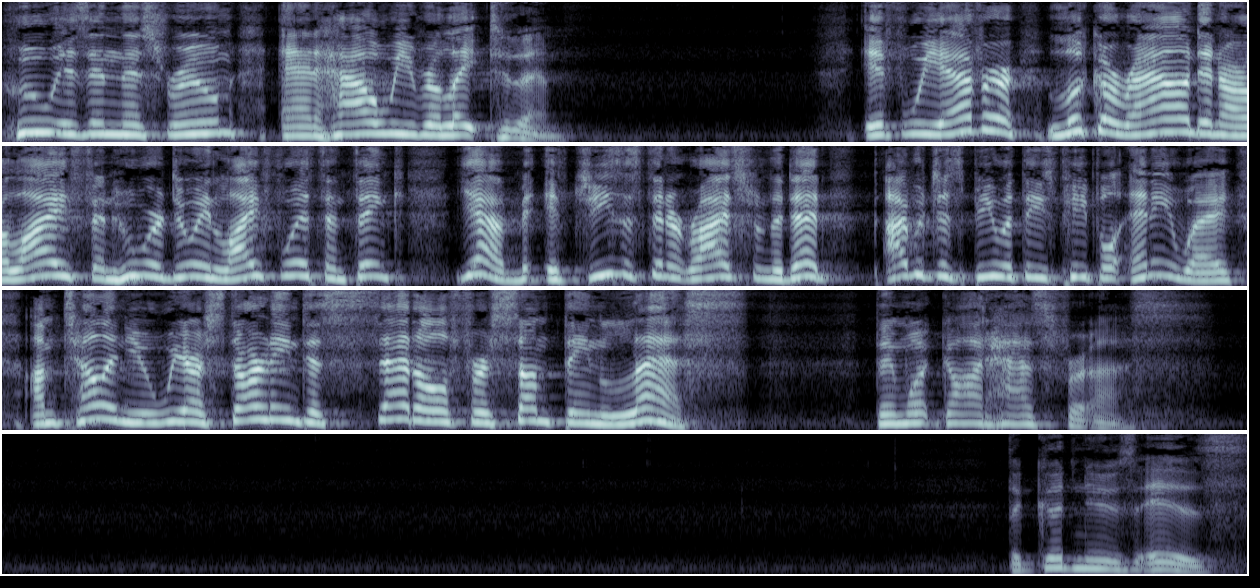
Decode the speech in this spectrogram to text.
who is in this room and how we relate to them. If we ever look around in our life and who we're doing life with and think, yeah, if Jesus didn't rise from the dead, I would just be with these people anyway, I'm telling you, we are starting to settle for something less than what God has for us. The good news is,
